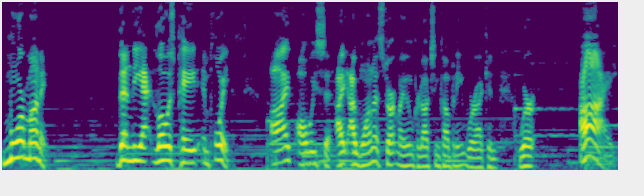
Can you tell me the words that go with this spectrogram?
more money than the lowest paid employee. I've always said I, I want to start my own production company where I can, where I,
